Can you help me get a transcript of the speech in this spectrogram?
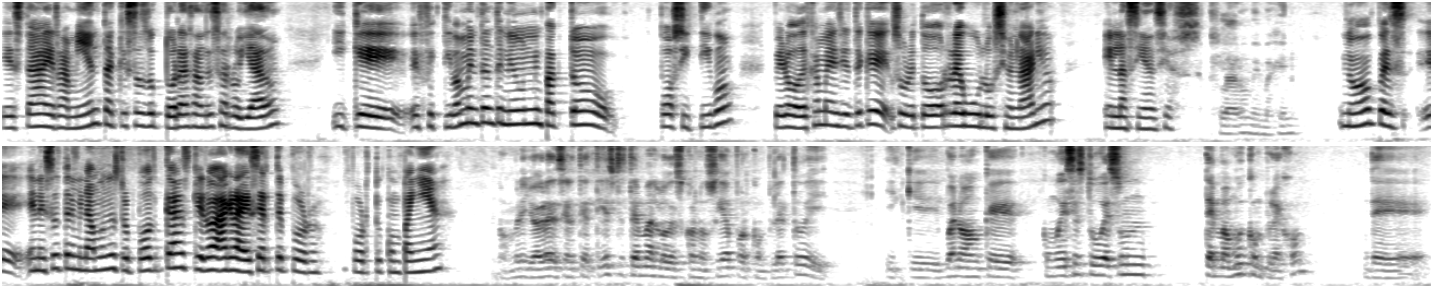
esta herramienta que estas doctoras han desarrollado y que efectivamente han tenido un impacto positivo, pero déjame decirte que sobre todo revolucionario en las ciencias. Claro, me imagino. No, pues eh, en eso terminamos nuestro podcast. Quiero agradecerte por, por tu compañía. Hombre, yo agradecerte a ti. Este tema lo desconocía por completo y, y que, bueno, aunque, como dices tú, es un tema muy complejo de,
